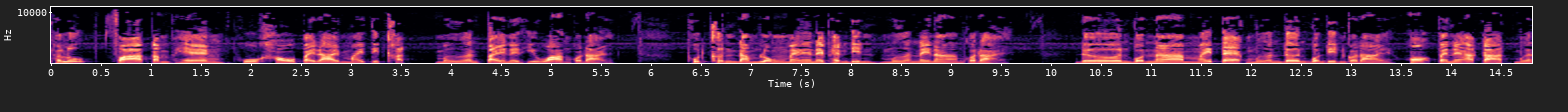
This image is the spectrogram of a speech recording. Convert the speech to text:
ทะลุฝากำแพงภูเขาไปได้ไม่ติดขัด เหมือนไปในที่ว่างก็ได้ ผุดขึ้นดำลงแม้ในแผ่นดินเหมือนในน้ำก็ได้ เดินบนน้ำไม่แตกเหมือนเดินบนดินก็ได้ เหาะไปในอากาศเหมือน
